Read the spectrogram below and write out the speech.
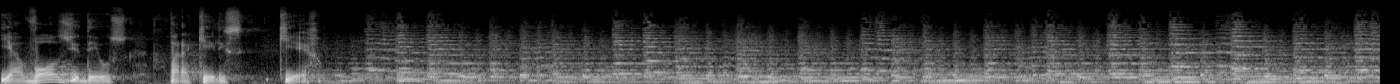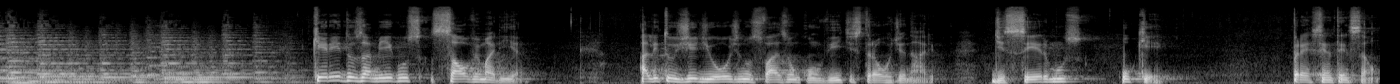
e a voz de Deus para aqueles que erram. Queridos amigos, salve Maria. A liturgia de hoje nos faz um convite extraordinário de sermos o quê? Prestem atenção.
